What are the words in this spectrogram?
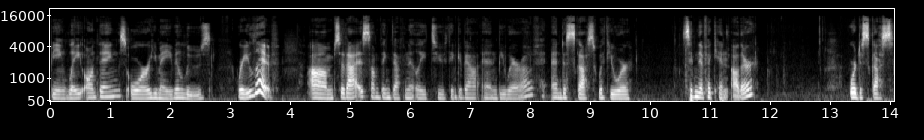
being late on things, or you may even lose where you live. Um, so, that is something definitely to think about and beware of and discuss with your significant other or discuss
